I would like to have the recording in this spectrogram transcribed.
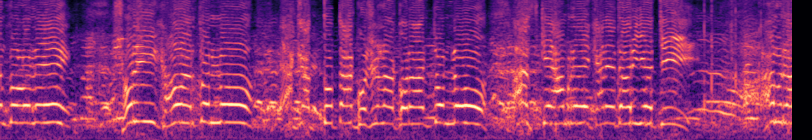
আন্দোলনে শরিক হওয়ার জন্য, একাত্মতা ঘোষণা করার জন্য আজকে আমরা এখানে দাঁড়িয়েছি আমরা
